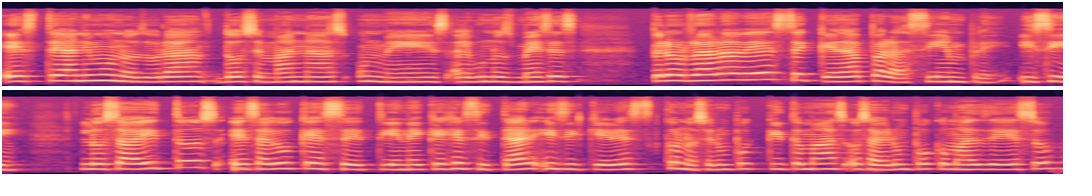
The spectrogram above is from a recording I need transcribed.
este ánimo nos dura dos semanas, un mes, algunos meses, pero rara vez se queda para siempre. Y sí, los hábitos es algo que se tiene que ejercitar y si quieres conocer un poquito más o saber un poco más de eso,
